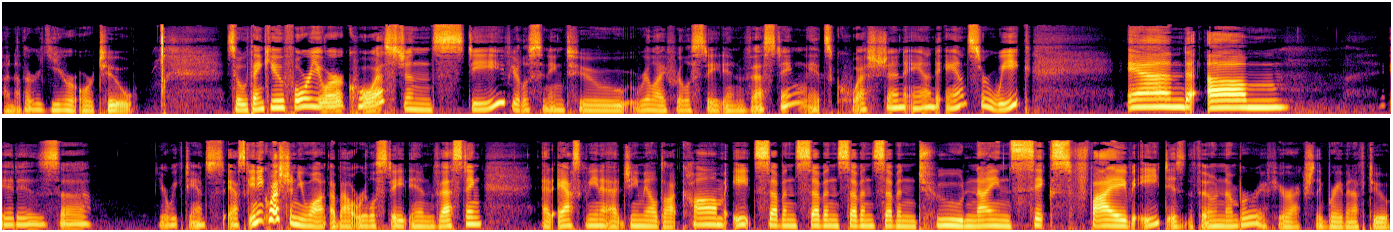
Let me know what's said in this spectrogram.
another year or two. So thank you for your questions, Steve. You're listening to Real Life Real Estate Investing. It's question and answer week. And um, it is. Uh, your week to ask any question you want about real estate investing at askvena at gmail.com. 877-772-9658 is the phone number if you're actually brave enough to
